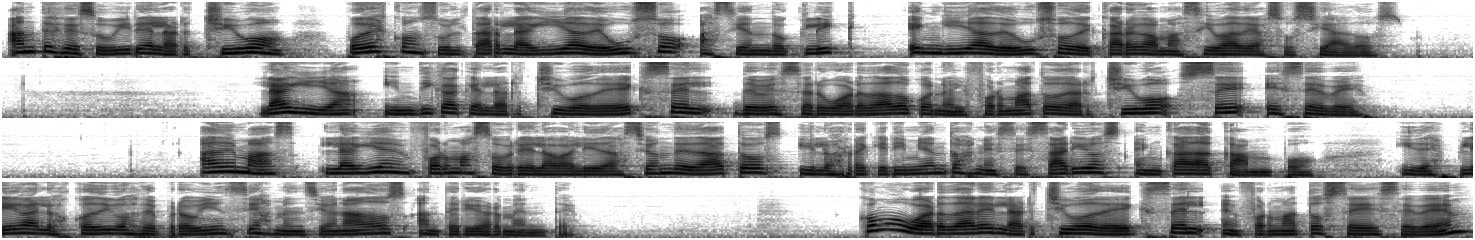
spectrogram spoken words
Antes de subir el archivo, podés consultar la guía de uso haciendo clic en Guía de uso de carga masiva de asociados. La guía indica que el archivo de Excel debe ser guardado con el formato de archivo CSV. Además, la guía informa sobre la validación de datos y los requerimientos necesarios en cada campo y despliega los códigos de provincias mencionados anteriormente. ¿Cómo guardar el archivo de Excel en formato CSV?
